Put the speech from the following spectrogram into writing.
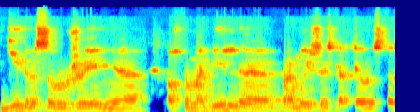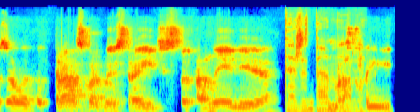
гидросооружения, автомобильная промышленность, как я уже сказал, это транспортное строительство, тоннели, Даже тоннели. мосты.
